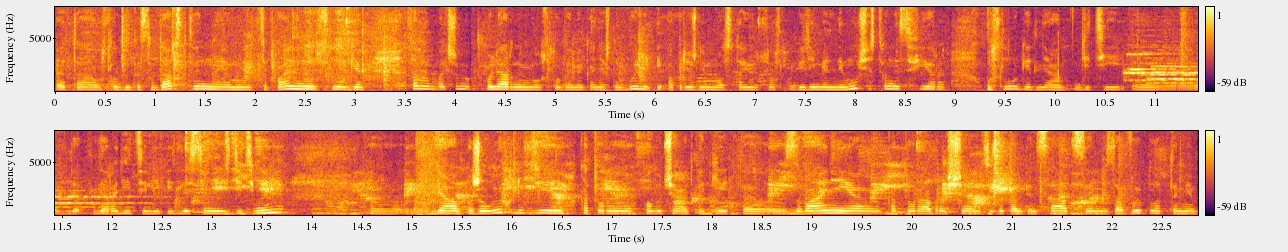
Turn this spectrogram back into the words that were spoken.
Это услуги государственные, муниципальные услуги. Самыми большими популярными услугами, конечно, были и по-прежнему остаются услуги земельной имущественной сферы, услуги для детей, э, для, для родителей и для семей с детьми, э, для пожилых людей, которые получают какие-то звания, которые обращаются за компенсациями, за выплатами.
